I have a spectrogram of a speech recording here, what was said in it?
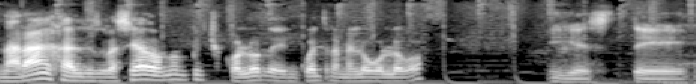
naranja, el desgraciado, ¿no? Un pinche color de encuéntrame luego, luego. Y este.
